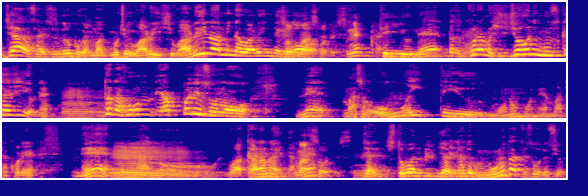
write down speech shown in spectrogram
じゃあ再銭泥棒が、まあもちろん悪いし、悪いのはみんな悪いんだけど、そうまあそうですねっていうね。だからこれはもう非常に難しいよね。うんただほん、やっぱりその、ね、まあその重いっていうものもね、またこれ、ね、うんあの、わからないからね。まあそうですねじゃあ人は、じゃあ例えば物だってそうですよ。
